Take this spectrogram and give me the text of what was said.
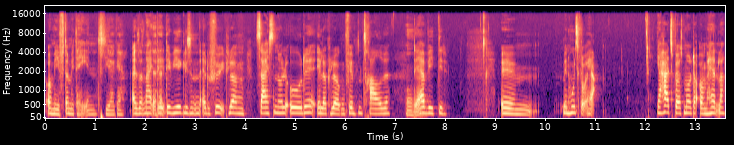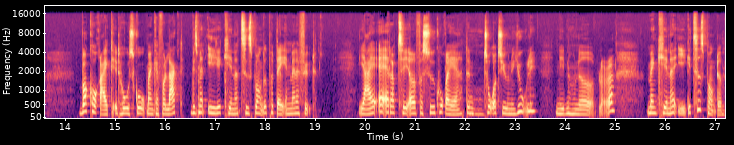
om eftermiddagen cirka. Altså nej, det, det er virkelig sådan, er du født kl. 16.08 eller kl. 15.30? Mm. Det er vigtigt. Øhm, men hun skriver her. Jeg har et spørgsmål, der omhandler, hvor korrekt et horoskop man kan få lagt, hvis man ikke kender tidspunktet på dagen, man er født. Jeg er adopteret fra Sydkorea den 22. Mm. juli 1900. Man kender ikke tidspunktet,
